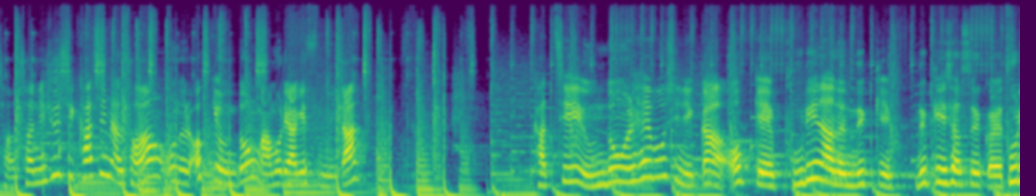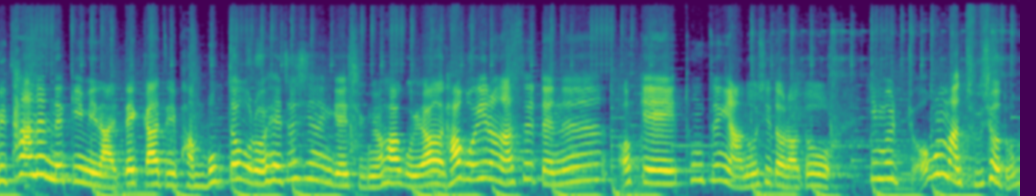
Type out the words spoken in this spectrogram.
천천히 휴식하시면서 오늘 어깨 운동 마무리하겠습니다. 같이 운동을 해보시니까 어깨에 불이 나는 느낌 느끼셨을 거예요. 불이 타는 느낌이 날 때까지 반복적으로 해주시는 게 중요하고요. 자고 일어났을 때는 어깨에 통증이 안 오시더라도 힘을 조금만 주셔도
